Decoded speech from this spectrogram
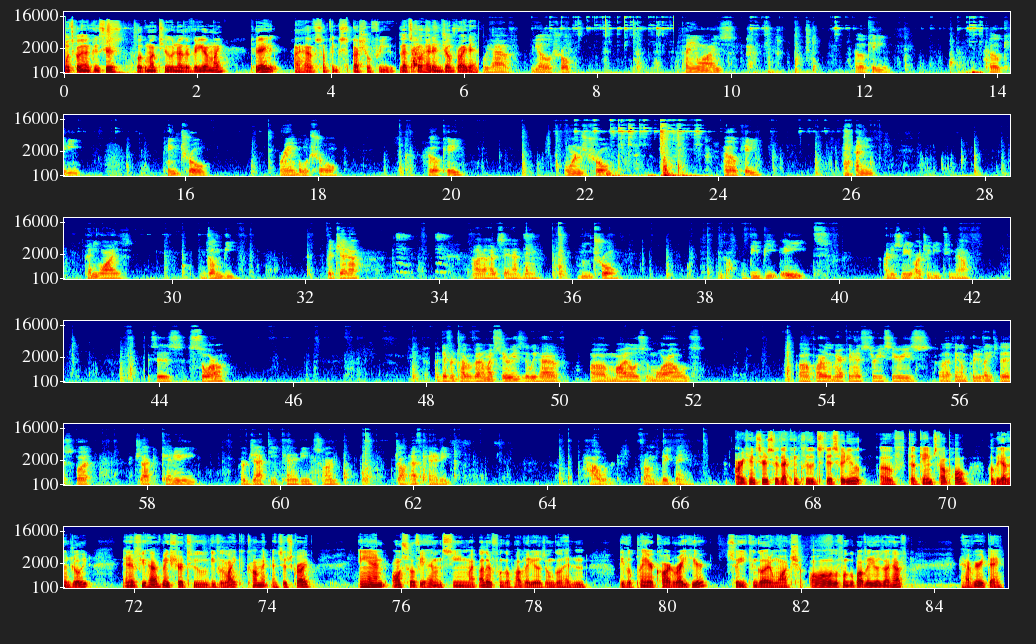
What's going on, Goosters? Welcome back to another video of mine. Today, I have something special for you. Let's go ahead and jump right in. We have Yellow Troll, Pennywise, Hello Kitty, Hello Kitty, Pink Troll, Rainbow Troll, Hello Kitty, Orange Troll, Hello Kitty, Penny, Pennywise, Gumby, Vegeta, I don't know how to say that name, Blue Troll, we got BB-8, I just need R2-D2 now. This is Sora, a different type of Venomized series that we have uh, Miles Morales, uh, part of the American History series. Uh, I think I'm pretty late to this, but Jack Kennedy, or Jackie Kennedy, sorry, John F. Kennedy, Howard from The Big Bang. Alright, Kingsters, so that concludes this video of the GameStop haul. Hope you guys enjoyed. And if you have, make sure to leave a like, comment, and subscribe. And also, if you haven't seen my other Funko Pop videos, I'm going to go ahead and leave a player card right here. So you can go ahead and watch all the Funko Pop videos I have. Have a great day.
